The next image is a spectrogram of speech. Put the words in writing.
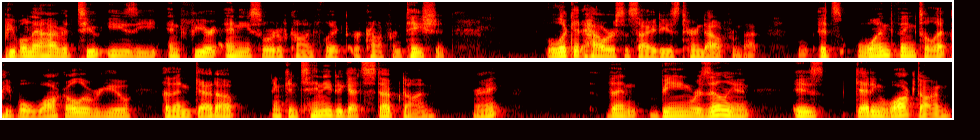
People now have it too easy and fear any sort of conflict or confrontation. Look at how our society has turned out from that. It's one thing to let people walk all over you and then get up and continue to get stepped on, right? Then being resilient is getting walked on,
